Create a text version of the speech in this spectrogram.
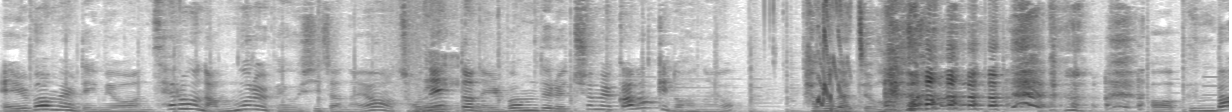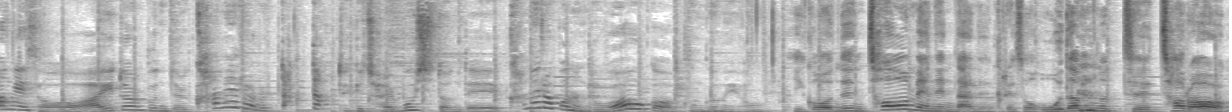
앨범을 내면 새로운 안무를 배우시잖아요. 전에 네. 했던 앨범들의 춤을 까먹기도 하나요? 당연하죠. 어, 음방에서 아이돌분들 카메라를 딱딱 되게 잘 보시던데 카메라 보는 노하우가 궁금해요. 이거는 처음에는 나는 그래서 오답 노트처럼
